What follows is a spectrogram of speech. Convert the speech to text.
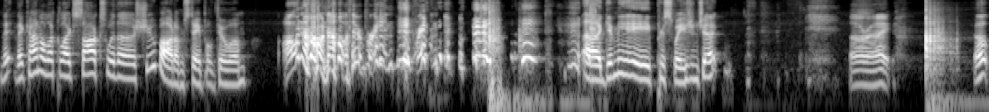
they, they kind of look like socks with a shoe bottom stapled to them." Oh no, no, they're brand brand new. Uh, give me a persuasion check. All right. Oh.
